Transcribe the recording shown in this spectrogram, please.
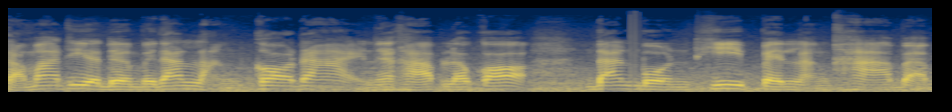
สามารถที่จะเดินไปด้านหลังก็ได้นะครับ แล้วก็ด้านบนที่เป็นหลังคาแบบ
